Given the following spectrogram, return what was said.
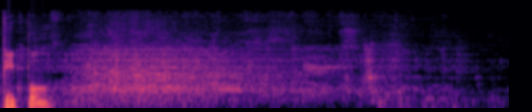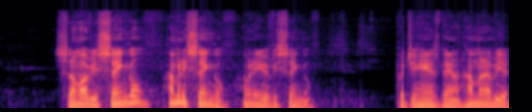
people. Some of you single? How many single? How many of you single? Put your hands down. How many of you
